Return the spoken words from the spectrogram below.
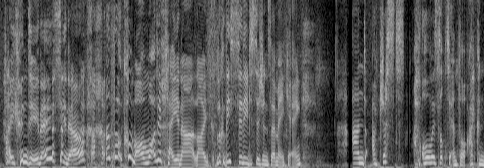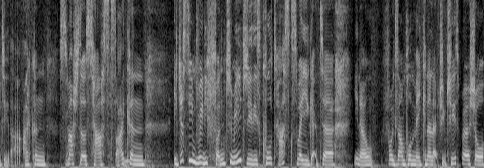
I can do this, you know? I thought, come on, what are they playing at? Like, look at these silly decisions they're making. And I've just, I've always looked at it and thought, I can do that. I can smash those tasks. I can. It just seemed really fun to me to do these cool tasks where you get to, you know, for example, make an electric toothbrush or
